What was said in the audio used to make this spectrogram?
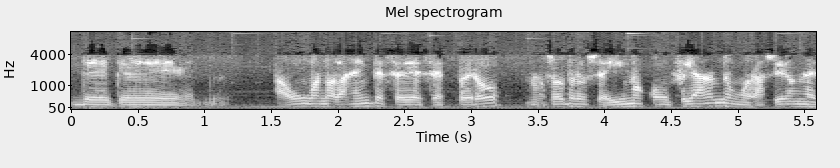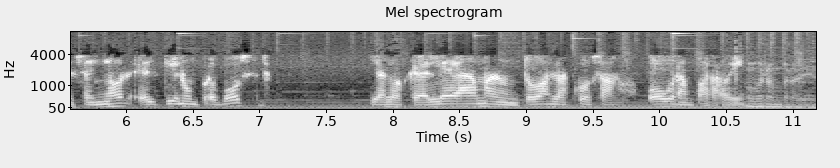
de que aun cuando la gente se desesperó, nosotros seguimos confiando en oración en el Señor. Él tiene un propósito y a los que Él le aman, todas las cosas obran para bien. Obran para bien.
